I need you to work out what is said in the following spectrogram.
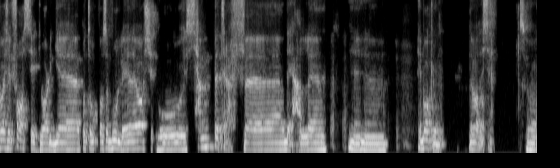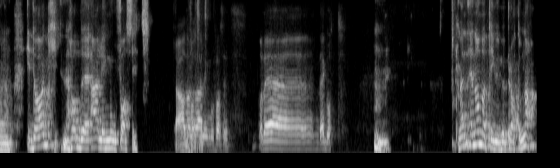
var, ikke fasitvalget på topp. altså Bolig det var ikke noe kjempetreff eh, det heller i, i bakrom. Det var det ikke. Så i dag hadde Erling Moe fasit. Ja, hadde fasit. Erling Moe fasit. Og det, det er godt. Mm. Men en annen ting vi bør prate om, da,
